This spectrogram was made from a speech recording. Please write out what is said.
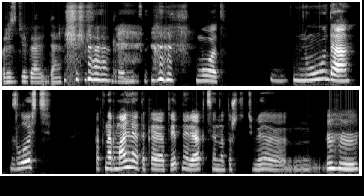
Раздвигают, да. Границы. Вот. Ну да, злость как нормальная такая ответная реакция на то, что тебя, Мгм.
